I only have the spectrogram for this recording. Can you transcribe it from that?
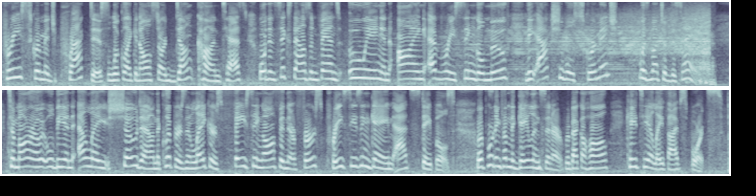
Pre-scrimmage practice looked like an all-star dunk contest. More than 6,000 fans oohing and eyeing every single move. The actual scrimmage was much of the same. Tomorrow, it will be an LA showdown. The Clippers and Lakers facing off in their first preseason game at Staples. Reporting from the Galen Center, Rebecca Hall, KTLA 5 Sports.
